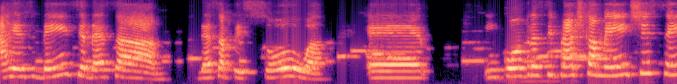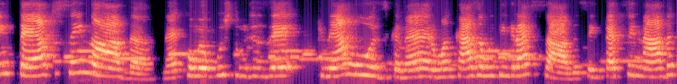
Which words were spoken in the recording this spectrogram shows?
a residência dessa, dessa pessoa é, encontra-se praticamente sem teto, sem nada, né? Como eu costumo dizer, que nem a música, né? Era uma casa muito engraçada, sem teto, sem nada,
